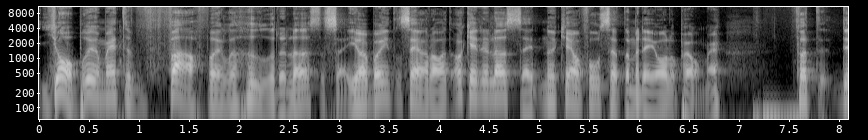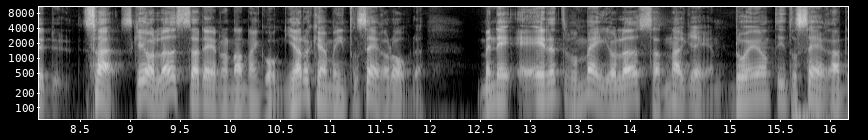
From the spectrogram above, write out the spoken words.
jag bryr mig inte varför eller hur det löser sig. Jag är bara intresserad av att okej det löser sig, nu kan jag fortsätta med det jag håller på med. För att, det, så här, ska jag lösa det någon annan gång, ja då kan jag vara intresserad av det. Men är, är det inte på mig att lösa den här grejen, då är jag inte intresserad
